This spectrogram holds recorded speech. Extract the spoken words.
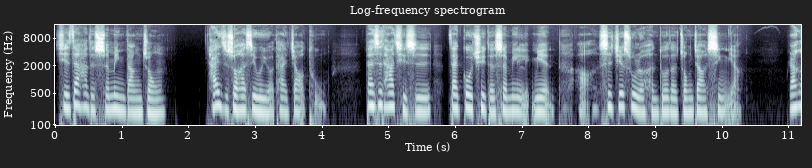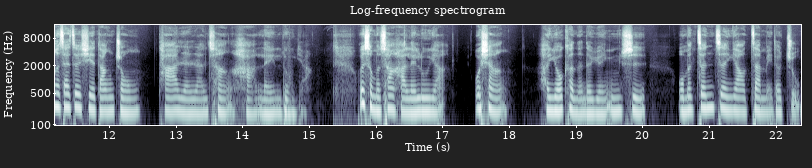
其实，在他的生命当中，他一直说他是一位犹太教徒，但是他其实，在过去的生命里面，啊，是接触了很多的宗教信仰。然而，在这些当中，他仍然唱哈雷路亚。为什么唱哈雷路亚？我想，很有可能的原因是我们真正要赞美的主，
